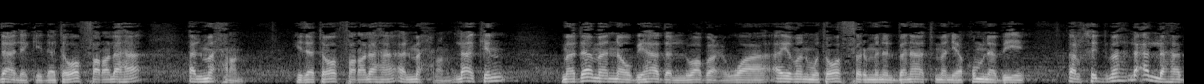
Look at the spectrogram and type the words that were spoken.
ذلك إذا توفر لها المحرم إذا توفر لها المحرم. لكن ما دام أنه بهذا الوضع وأيضا متوفر من البنات من يقمن بالخدمة لعلها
